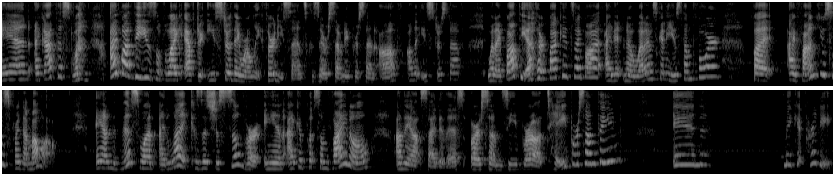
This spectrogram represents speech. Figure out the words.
And I got this one. I bought these like after Easter. They were only 30 cents because they were 70% off all the Easter stuff. When I bought the other buckets I bought, I didn't know what I was going to use them for. But I found uses for them all. And this one I like because it's just silver and I could put some vinyl on the outside of this or some zebra tape or something and make it pretty.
